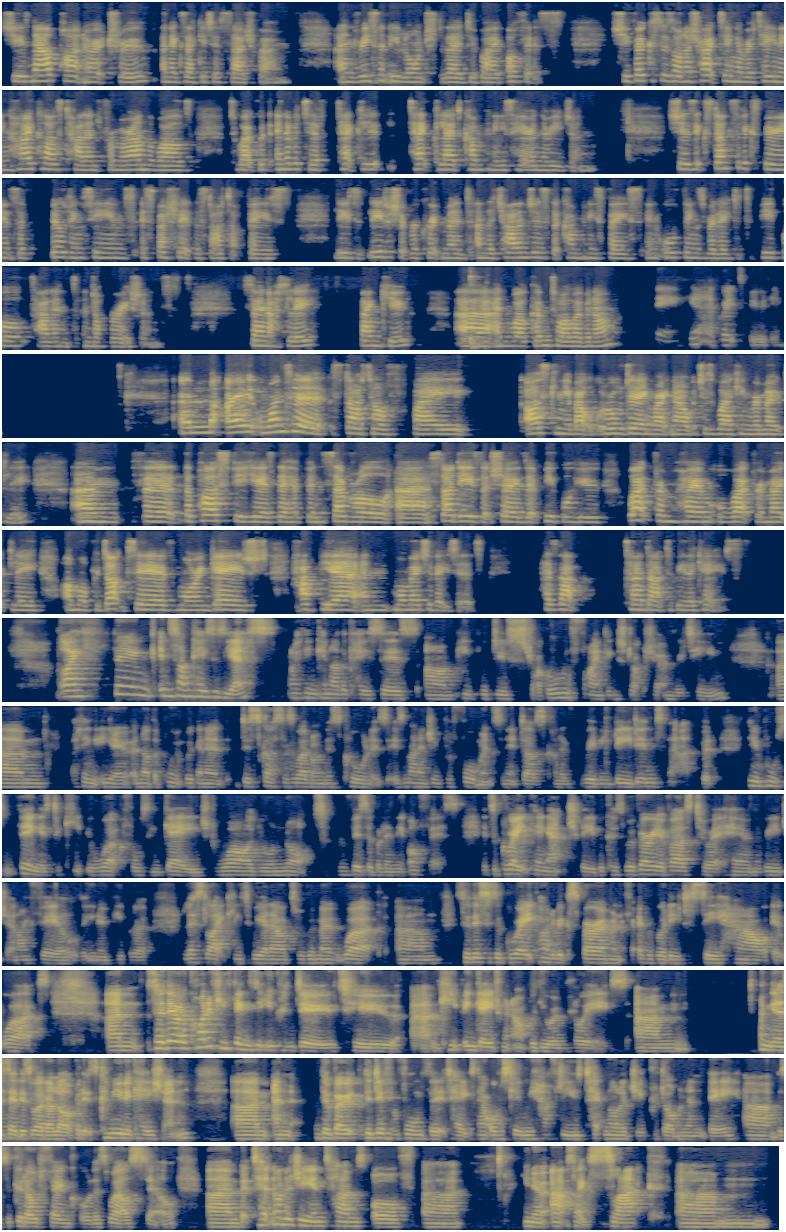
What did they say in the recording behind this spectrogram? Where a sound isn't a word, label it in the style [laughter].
She is now partner at True, an executive search firm, and recently launched their Dubai office. She focuses on attracting and retaining high-class talent from around the world to work with innovative tech-led companies here in the region. She has extensive experience of building teams, especially at the startup phase, leadership recruitment, and the challenges that companies face in all things related to people, talent, and operations. So Natalie, thank you, uh, and welcome to our webinar. Yeah, great to be with you. Um, I want to start off by asking you about what we're all doing right now, which is working remotely. Mm. Um, for the past few years, there have been several uh, studies that show that people who work from home or work remotely are more productive, more engaged, happier, and more motivated. Has that turned out to be the case? I think in some cases, yes. I think in other cases, um, people do struggle with finding structure and routine. Um, I think you know another point we're going to discuss as well on this call is, is managing performance and it does kind of really lead into that. But the important thing is to keep your workforce engaged while you're not visible in the office. It's a great thing actually because we're very averse to it here in the region I feel that you know people are less likely to be allowed to remote work. Um, so this is a great kind of experiment for everybody to see how it works. Um, so there are quite a few things that you can do to um, keep engagement up with your employees. Um, I'm going to say this word a lot, but it's communication um, and the, very, the different forms that it takes. Now, obviously, we have to use technology predominantly. Um, there's a good old phone call as well still. Um, but technology in terms of, uh, you know, apps like Slack, um,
